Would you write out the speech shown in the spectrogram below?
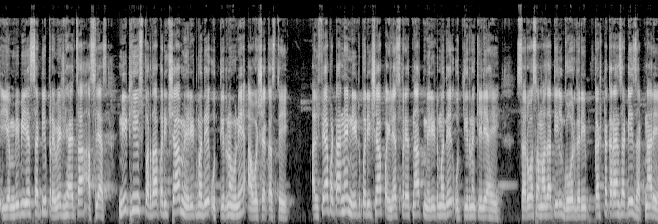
एम बी बी एससाठी प्रवेश घ्यायचा असल्यास नीट ही स्पर्धा परीक्षा मेरिटमध्ये उत्तीर्ण होणे आवश्यक असते. अल्फिया पटाने नीट परीक्षा पहिल्याच प्रयत्नात मेरिटमध्ये उत्तीर्ण केली आहे. सर्व समाजातील गोरगरीब कष्टकऱ्यांसाठी झटणारे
